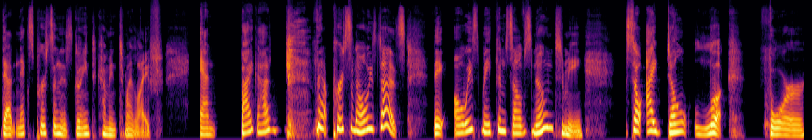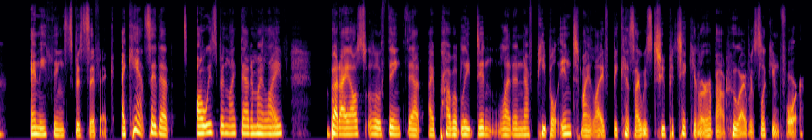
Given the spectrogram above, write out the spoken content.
that next person is going to come into my life. And by God, that person always does. They always make themselves known to me. So I don't look for anything specific. I can't say that it's always been like that in my life, but I also think that I probably didn't let enough people into my life because I was too particular about who I was looking for.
